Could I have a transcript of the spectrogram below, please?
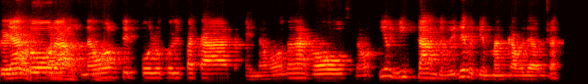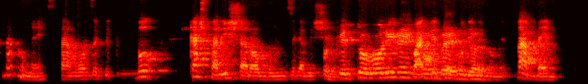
E allora, una volta il pollo con le patate, e una volta una cosa, una volta... io ogni tanto vedevo che mancava della cioè, ma com'è sta cosa? Che, boh, che sparisce a roba, non si capisce. Perché il topolino è in convento. Va bene.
